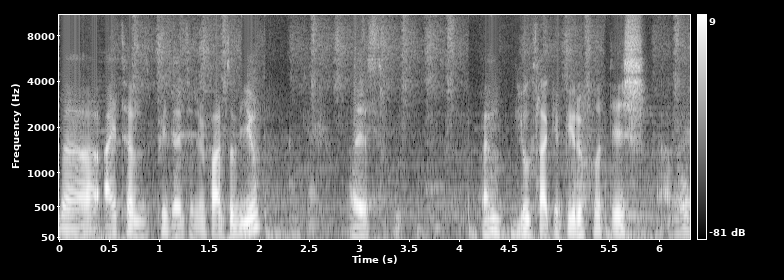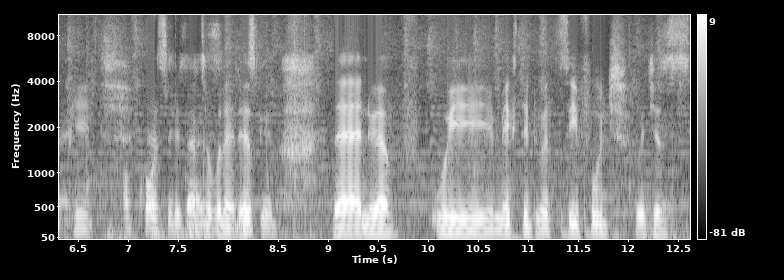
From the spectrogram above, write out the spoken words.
the items presented in front of you. Okay. And looks like a beautiful dish. I hope it Of course, it presentable. It is. good. Then we have we mixed it with seafood, which is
